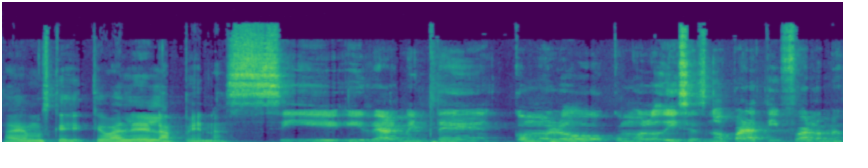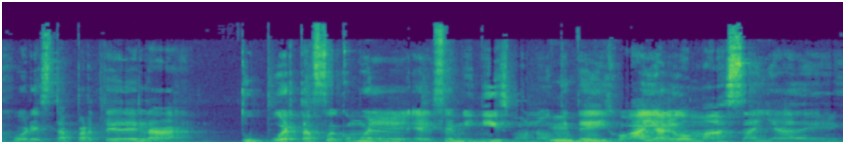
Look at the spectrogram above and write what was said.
Sabemos que, que, vale la pena. Sí, y realmente como lo, como lo dices, ¿no? Para ti fue a lo mejor esta parte de la... Tu puerta fue como el, el feminismo, ¿no? Que te dijo, hay algo más allá de,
